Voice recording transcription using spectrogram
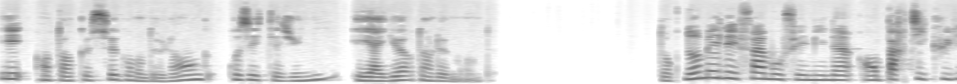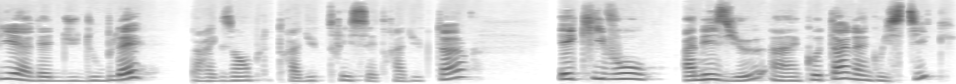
et en tant que seconde langue aux États-Unis et ailleurs dans le monde. Donc nommer les femmes au féminin, en particulier à l'aide du doublet, par exemple traductrice et traducteur, équivaut à mes yeux à un quota linguistique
